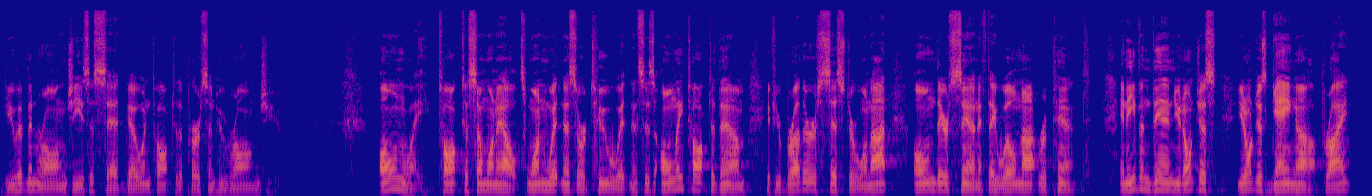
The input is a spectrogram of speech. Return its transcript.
If you have been wronged, Jesus said, go and talk to the person who wronged you only talk to someone else, one witness or two witnesses. Only talk to them if your brother or sister will not own their sin, if they will not repent. And even then, you don't just, you don't just gang up, right?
